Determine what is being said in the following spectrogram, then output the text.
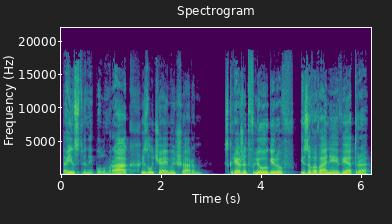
таинственный полумрак, излучаемый шаром, скрежет флюгеров и завывание ветра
